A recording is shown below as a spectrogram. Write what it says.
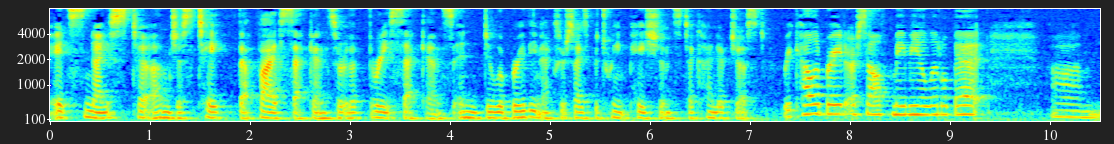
it's nice to um, just take the five seconds or the three seconds and do a breathing exercise between patients to kind of just recalibrate ourselves maybe a little bit. Um,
